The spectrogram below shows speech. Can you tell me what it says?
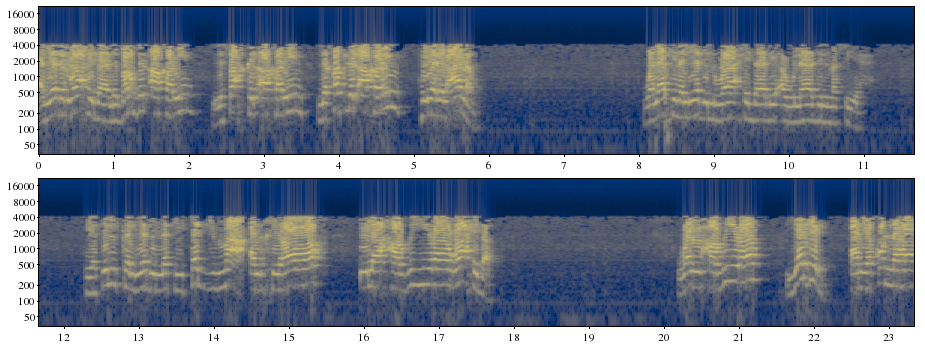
اليد الواحدة لضرب الآخرين لسحق الآخرين لقتل الآخرين هي للعالم. ولكن اليد الواحدة لأولاد المسيح. هي تلك اليد التي تجمع الخراف إلى حظيرة واحدة. والحظيرة يجب أن يكون لها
